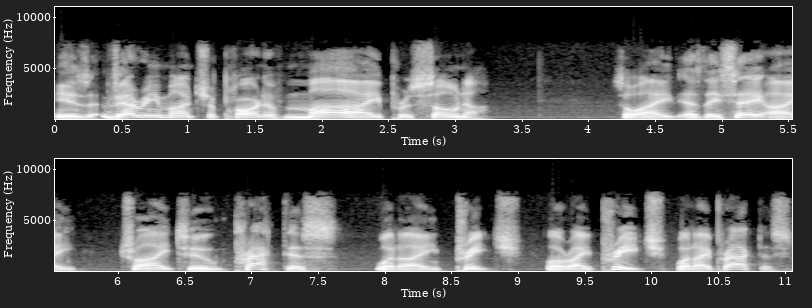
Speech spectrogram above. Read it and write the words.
is very much a part of my persona. So I, as they say, I try to practice what I preach, or I preach what I practice.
